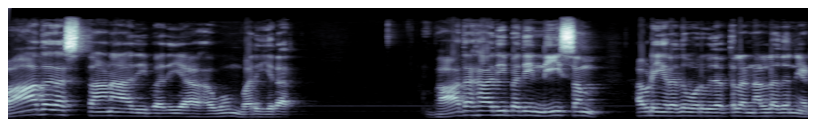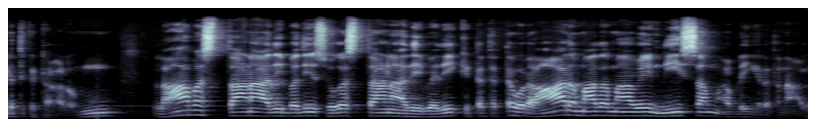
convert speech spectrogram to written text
பாதகஸ்தானாதிபதியாகவும் வருகிறார். பாதகாதிபதி நீசம் அப்படிங்கிறது ஒரு விதத்தில் நல்லதுன்னு எடுத்துக்கிட்டாலும் லாபஸ்தான அதிபதி சுகஸ்தான அதிபதி கிட்டத்தட்ட ஒரு ஆறு மாதமாகவே நீசம் அப்படிங்கிறதுனால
